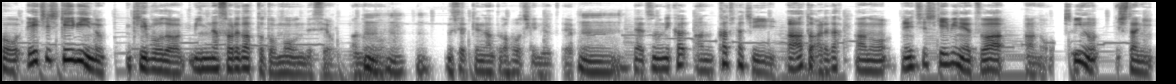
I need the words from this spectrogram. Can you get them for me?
こう、HHKB のキーボードはみんなそれだったと思うんですよ。あの、うん、うん、うん。無接点なんとか方式で言って。うん。で、そのにか、あの、カチカチ、あ、あとあれだ。あの、HHKB のやつは、あの、キーの下に、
